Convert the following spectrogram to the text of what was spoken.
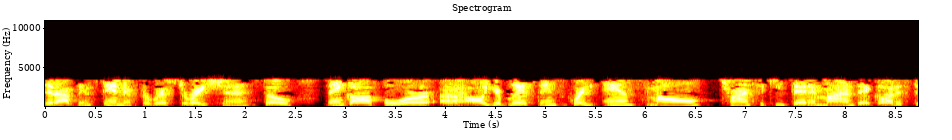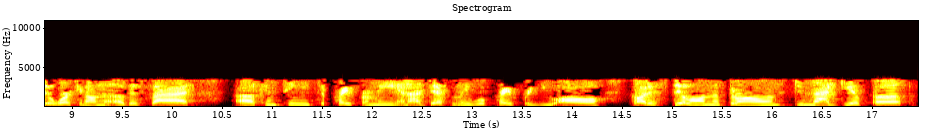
that I've been standing for restoration. So thank God for uh, all your blessings, great and small. Trying to keep that in mind that God is still working on the other side. Uh, continue to pray for me, and I definitely will pray for you all. God is still on the throne. Do not give up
